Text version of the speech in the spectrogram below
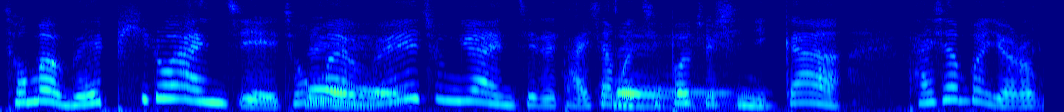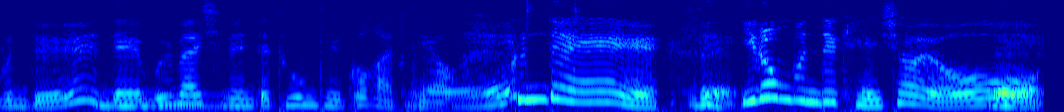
정말 왜 필요한지, 정말 네. 왜 중요한지를 다시 한번 네. 짚어주시니까 다시 한번 여러분들 네, 물 음. 마시는데 도움 될 것 같아요. 네. 근데 네. 이런 분들 계셔요. 네.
